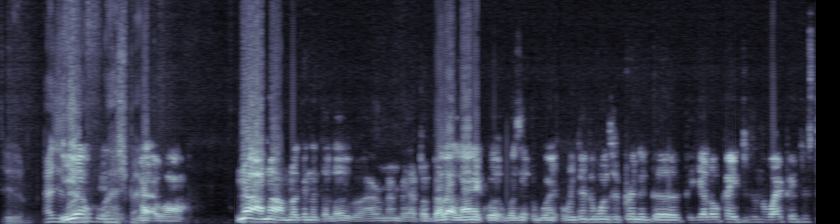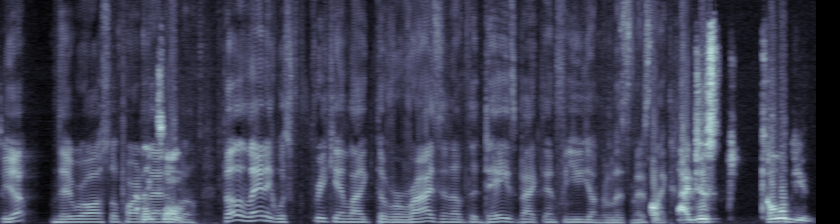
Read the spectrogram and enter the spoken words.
dude. I just Yeah, got a yeah. flashback. Yeah, wow. No, no, I'm looking at the logo. I remember that. But Bell Atlantic wa- was it? When, when did the ones who printed the, the yellow pages and the white pages? Too? Yep, they were also part I of think that as so. well. Bell Atlantic was freaking like the Verizon of the days back then for you younger listeners. Oh, Like, I just told you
